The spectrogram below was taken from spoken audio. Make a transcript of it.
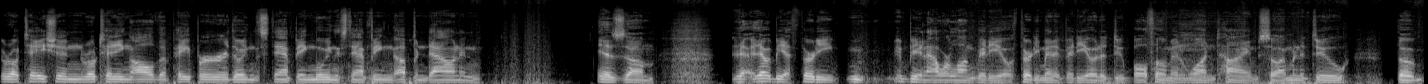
the rotation, rotating all the paper, doing the stamping, moving the stamping up and down, and is um that, that would be a 30 mm, it'd be an hour long video 30 minute video to do both of them in one time. So i'm going to do the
